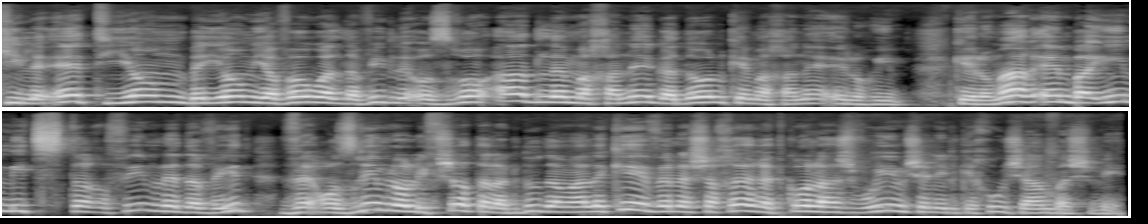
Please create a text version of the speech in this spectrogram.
כי לעת יום ביום יבואו על דוד לעוזרו עד למחנה גדול כמחנה אלוהים. כלומר, הם באים, מצטרפים לדוד ועוזרים לו לפשוט על הגדוד המעלקי ולשחרר את כל השבויים שנלקחו שם בשבי.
